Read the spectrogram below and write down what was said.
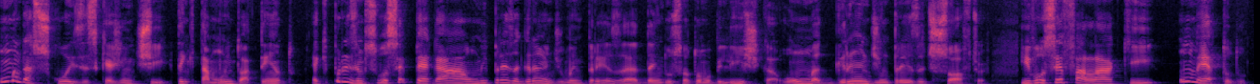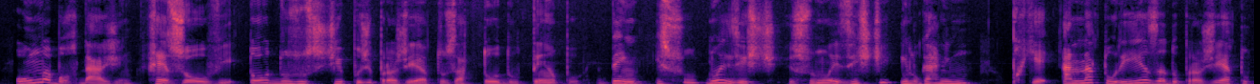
uma das coisas que a gente tem que estar tá muito atento é que, por exemplo, se você pegar uma empresa grande, uma empresa da indústria automobilística ou uma grande empresa de software, e você falar que um método uma abordagem resolve todos os tipos de projetos a todo o tempo, bem, isso não existe. Isso não existe em lugar nenhum. Porque a natureza do projeto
